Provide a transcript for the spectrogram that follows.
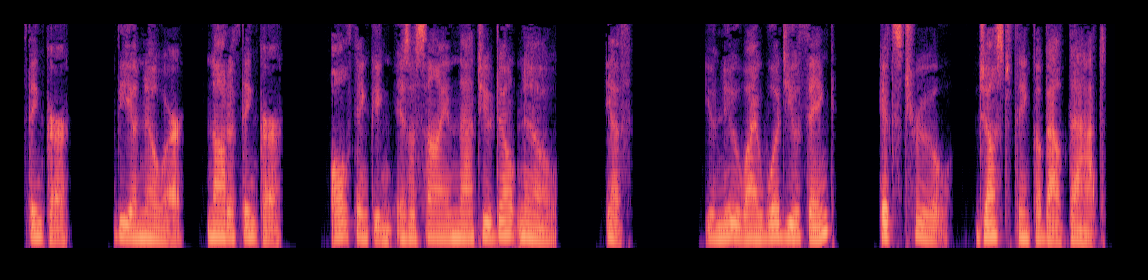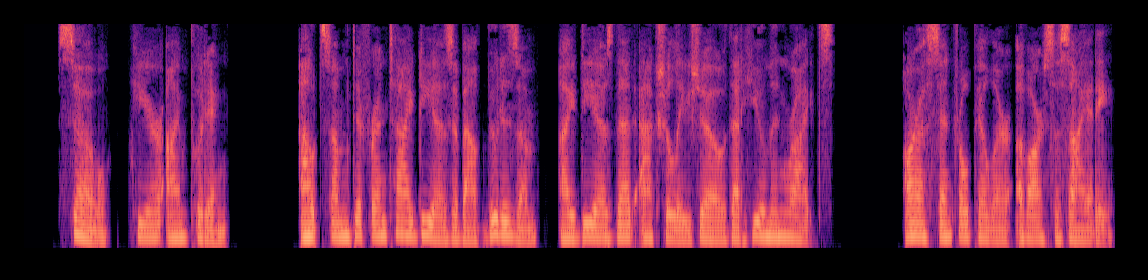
thinker. Be a knower, not a thinker. All thinking is a sign that you don't know. If you knew, why would you think? It's true, just think about that. So, here I'm putting out some different ideas about Buddhism, ideas that actually show that human rights are a central pillar of our society.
